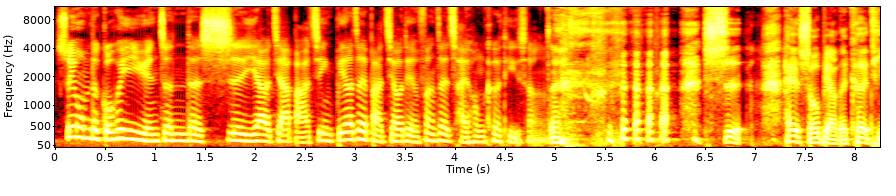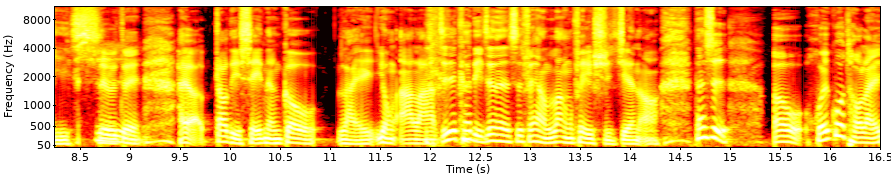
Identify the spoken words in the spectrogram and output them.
所以我们的国会议员真的是要加把劲，不要再把焦点放在彩虹课题上了。是，还有手表的课题，对不对？还有到底谁能够来用阿拉这些课题，真的是非常浪费时间啊！但是，呃，回过头来，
